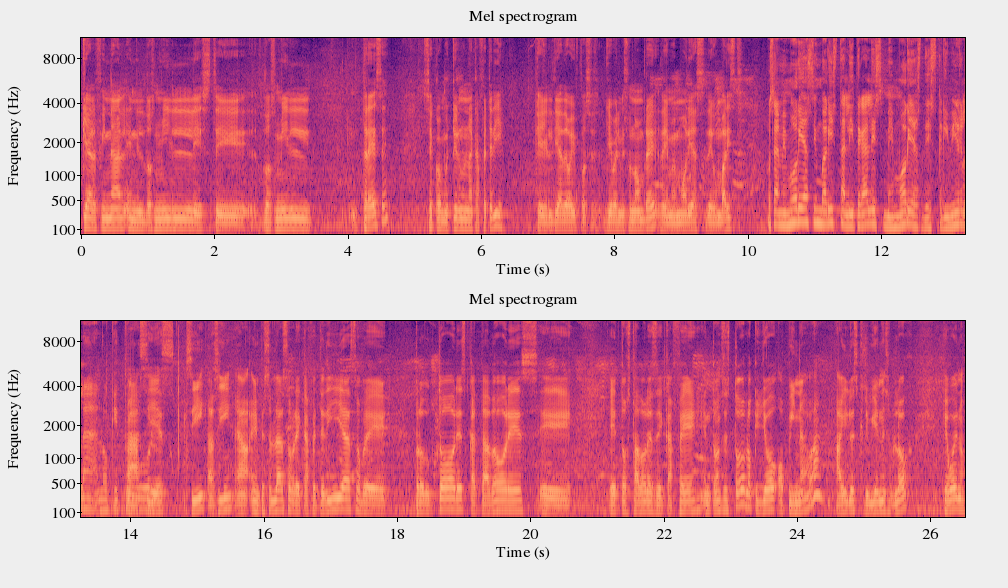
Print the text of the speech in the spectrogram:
que al final en el 2000, este, 2013 se convirtió en una cafetería, que el día de hoy pues lleva el mismo nombre de Memorias de un Barista. O sea, memorias de un barista literales, memorias de escribirla, lo que tú... Así es, sí, así. Ah, empecé a hablar sobre cafeterías, sobre productores, catadores, eh, eh, tostadores de café. Entonces, todo lo que yo opinaba, ahí lo escribí en ese blog. Que bueno,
